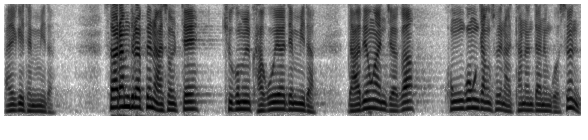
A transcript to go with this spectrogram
알게 됩니다. 사람들 앞에 나설 때 죽음을 각오해야 됩니다. 나병 환자가 공공장소에 나타난다는 것은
